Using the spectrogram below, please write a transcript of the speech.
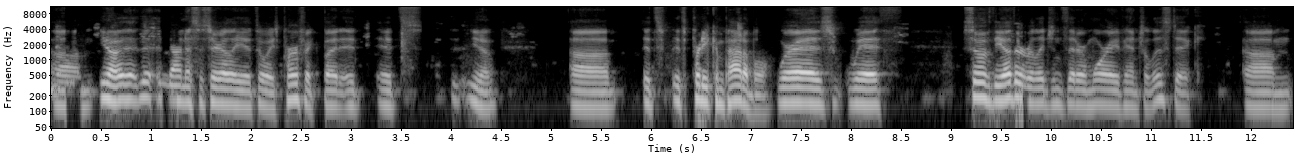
um, you know, not necessarily it's always perfect, but it it's you know, uh, it's it's pretty compatible. Whereas with some of the other religions that are more evangelistic, um,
